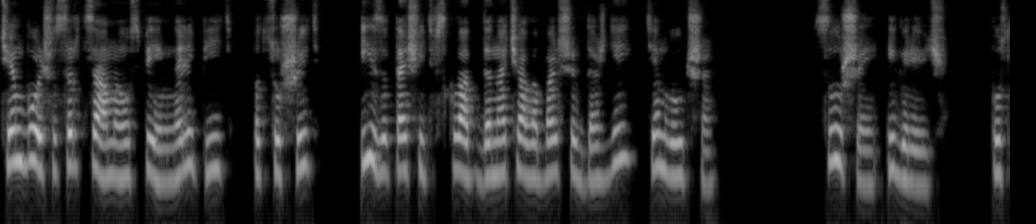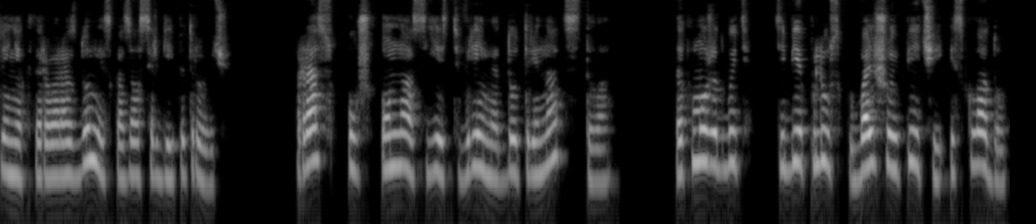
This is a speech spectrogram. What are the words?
Чем больше сырца мы успеем налепить, подсушить и затащить в склад до начала больших дождей, тем лучше. Слушай, Игоревич, После некоторого раздумья сказал Сергей Петрович. Раз уж у нас есть время до тринадцатого, так может быть тебе плюс к большой печи и складу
